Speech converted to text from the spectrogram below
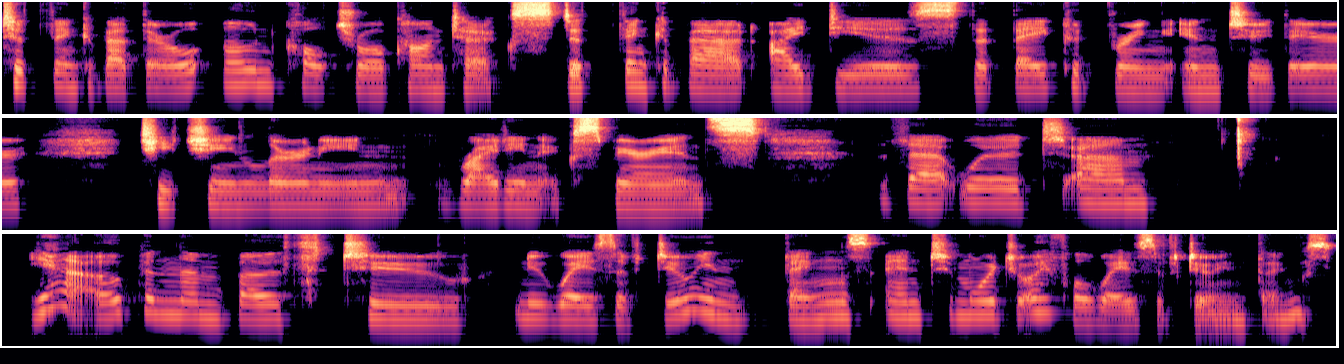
to think about their own cultural context, to think about ideas that they could bring into their teaching, learning, writing experience that would, um, yeah, open them both to new ways of doing things and to more joyful ways of doing things.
